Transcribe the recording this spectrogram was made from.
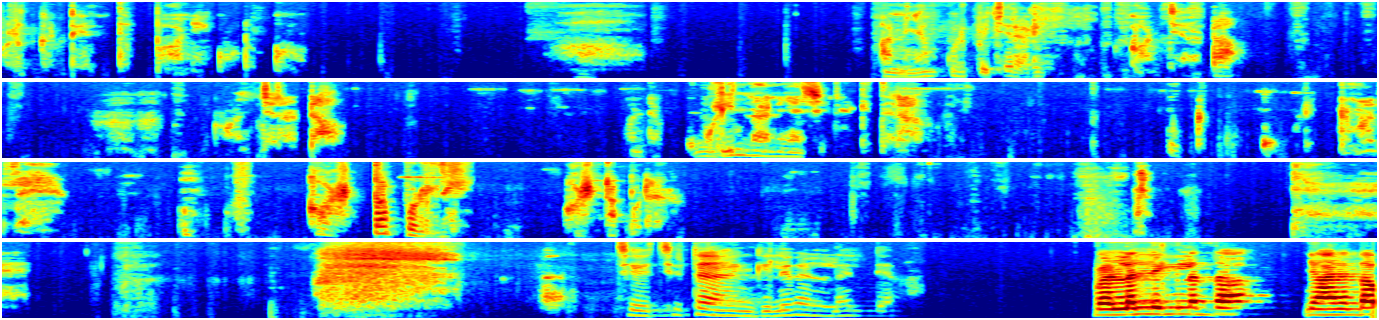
ഇവൾക്കിട്ട് എന്ത് പണി കൊടുക്കും ആ. അന്ന് ഞാൻ കുളിപ്പിച്ചരടി കാണിച്ചേട്ടാ കാണിച്ചേട്ടാ അവന്റെ കുളി എന്നാണ് ഞാൻ ശരിയാക്കി തരാം. കുളിക്കണല്ലേ? കഷ്ടപ്പെടേ കഷ്ടപ്പെട. ചേച്ചി ടാങ്കിൽ വെള്ളമില്ല. വെള്ളമില്ലെങ്കിൽ എന്താ ഞാനെന്താ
